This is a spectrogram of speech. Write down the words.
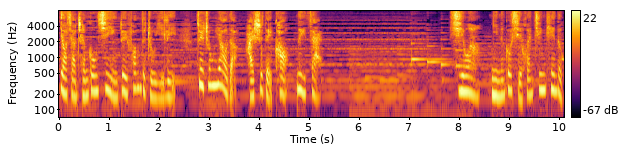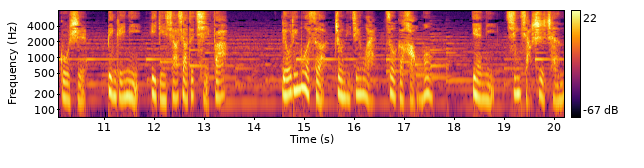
要想成功吸引对方的注意力，最重要的还是得靠内在。希望你能够喜欢今天的故事，并给你一点小小的启发。琉璃墨色，祝你今晚做个好梦，愿你心想事成，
